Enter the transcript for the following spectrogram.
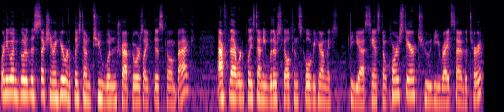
We're going to go ahead and go to this section right here. We're going to place down two wooden trapdoors like this going back. After that, we're going to place down a wither skeleton skull over here on the, the uh, sandstone corner stair to the right side of the turret.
